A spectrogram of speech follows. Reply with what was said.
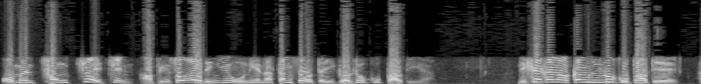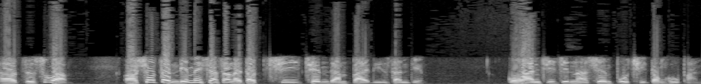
我们从最近啊，比如说二零一五年呢、当时候的一个入股暴跌啊，你可以看到当时入股暴跌呃指数啊啊修正连面向上来到七千两百零三点，国安基金呢、宣布启动护盘，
